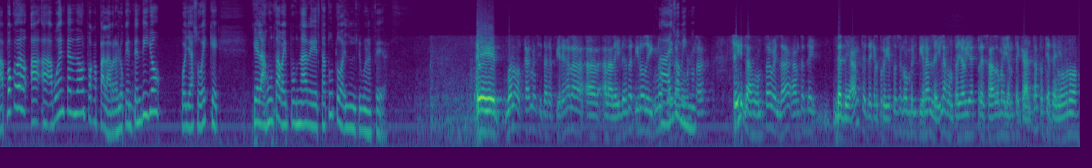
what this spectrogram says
a poco, a, a, buen entendedor, pocas palabras, lo que entendí yo, Collazo, es que, que la Junta va a impugnar el estatuto en el Tribunal Federal. Eh, bueno, Carmen, si te refieres a la, a, la ley de retiro digno, ah, pues eso mismo. Sí, la Junta, ¿verdad? Antes de, desde antes de que el proyecto se convirtiera en ley, la Junta ya había expresado mediante carta pues que tenía unos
